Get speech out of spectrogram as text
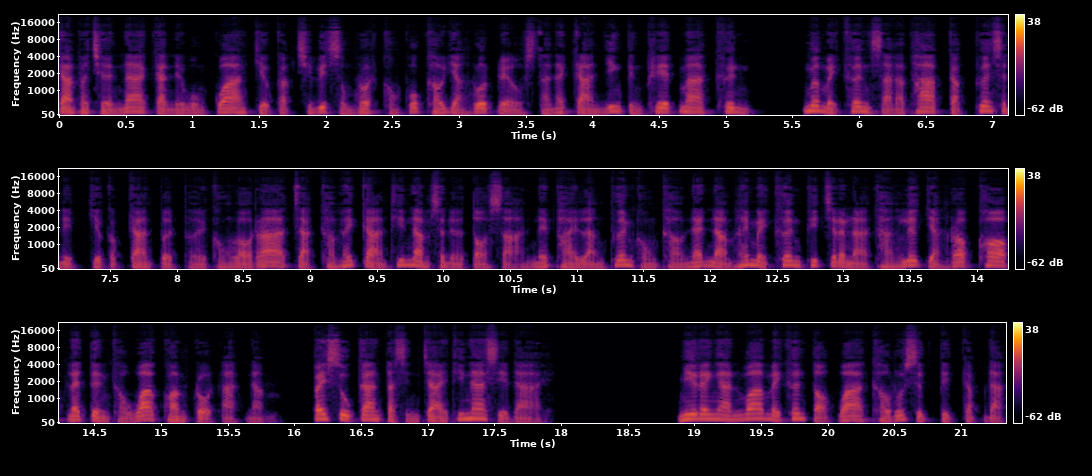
การเผชิญหน้ากันในวงกว้างเกี่ยวกับชีวิตสมรสของพวกเขาอย่างรวดเร็วสถานการณ์ยิ่งตึงเครียดมากขึ้น เมื่อไมเคิลสารภาพกับเพื่อนสนิทเกี่ยวกับการเปิดเผยของลอร่าจากคำให้การที่นำเสนอต่อศาลในภายหลังเพื่อนของเขาแนะนำให้ไมเคิลพิจารณาทางเลือกอย่างรอบคอบ และเตือนเขาว่าความโกรธอาจนำไปสู่การตัดสินใจที่น่าเสียดาย มีรายงานว่าไมเคิลตอบว่าเขารู้สึกติดกับดัก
